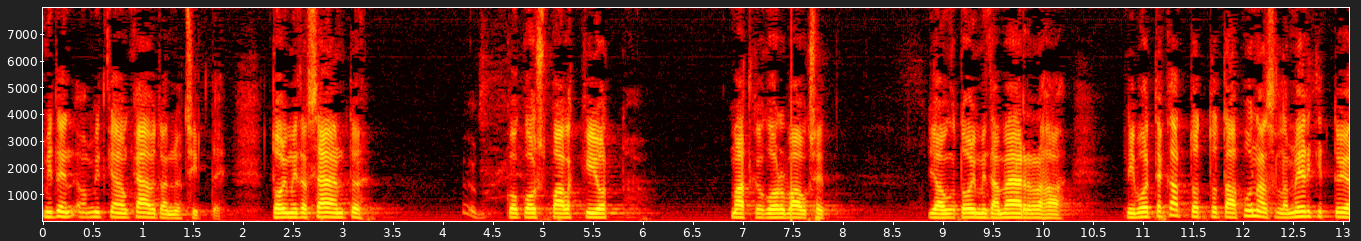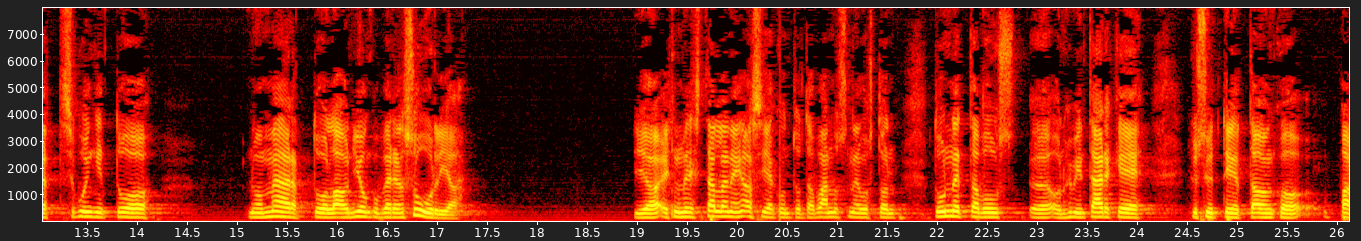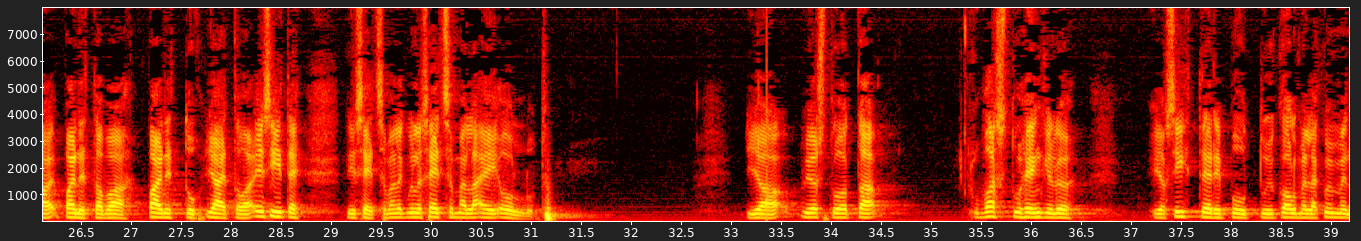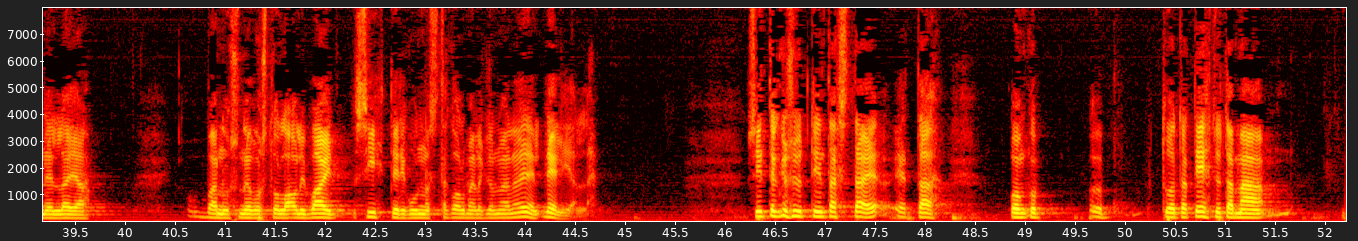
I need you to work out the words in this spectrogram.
miten, mitkä on käytännöt sitten. Toimintasääntö, kokouspalkkiot, matkakorvaukset ja onko toimintamääräraha. Niin voitte katsoa tuota punaisella merkittyä, että se kuinkin tuo nuo määrät tuolla on jonkun verran suuria. Ja esimerkiksi tällainen asia, kun tuota vanhusneuvoston tunnettavuus on hyvin tärkeä, kysyttiin, että onko painettava, painettu jaettava esite, niin 77 ei ollut. Ja myös tuota, vastuuhenkilö ja sihteeri puuttui 30 ja vanhusneuvostolla oli vain sihteerikunnasta 34. Sitten kysyttiin tästä, että onko tuota tehty tämä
